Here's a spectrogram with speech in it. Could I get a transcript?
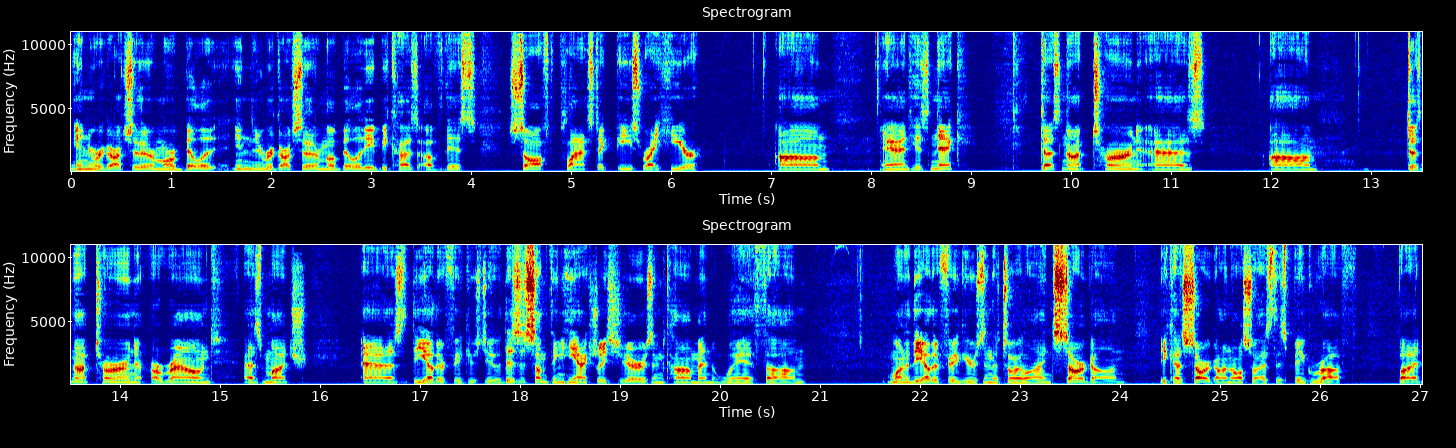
in regards to their mobility in regards to their mobility because of this soft plastic piece right here um, and his neck does not turn as um, does not turn around as much as the other figures do. This is something he actually shares in common with um, one of the other figures in the toy line, Tsaagan, because Tsaagan also has this big ruff. But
